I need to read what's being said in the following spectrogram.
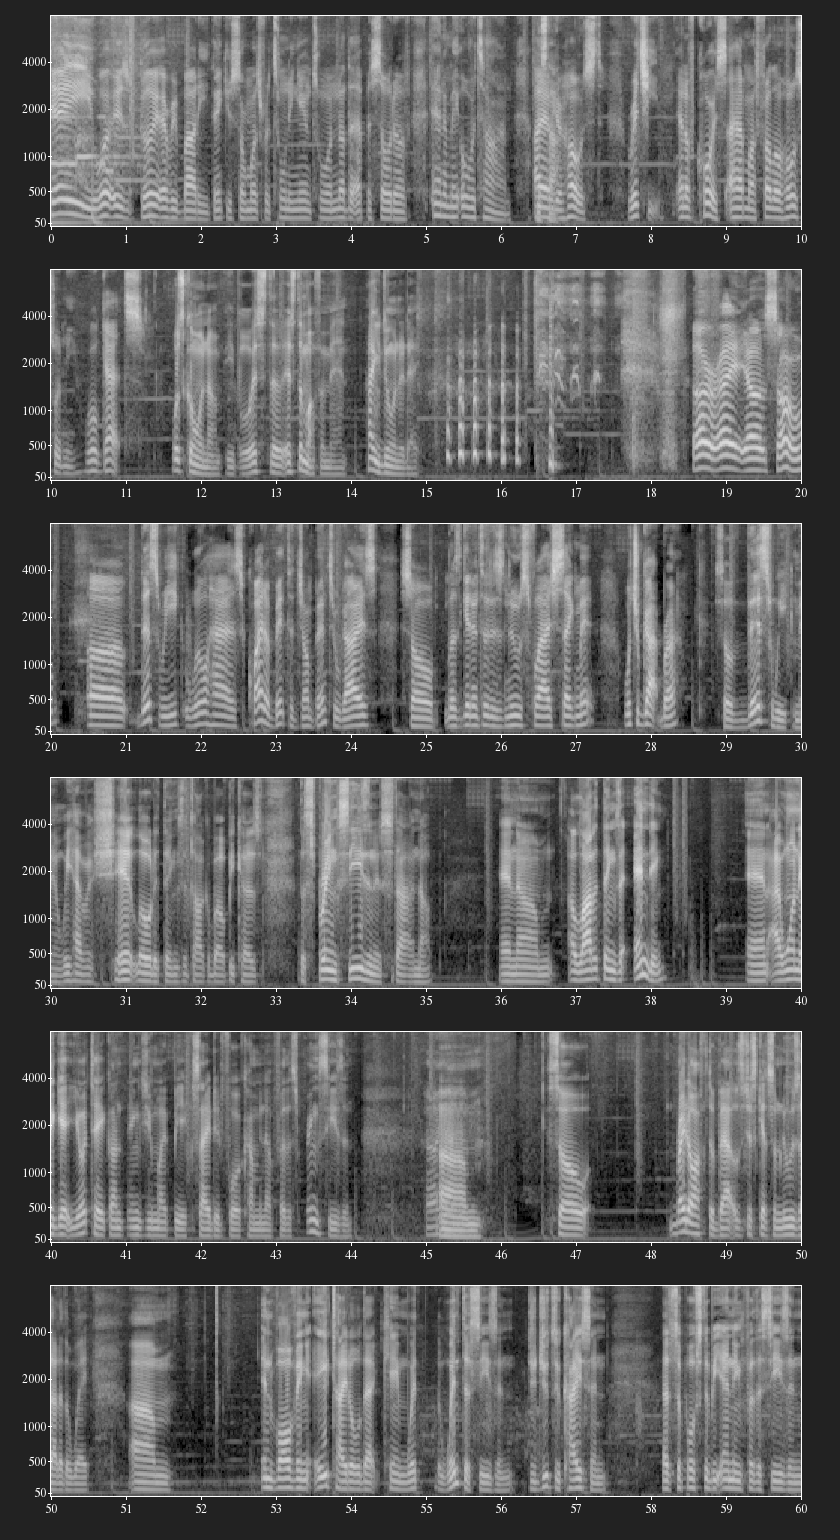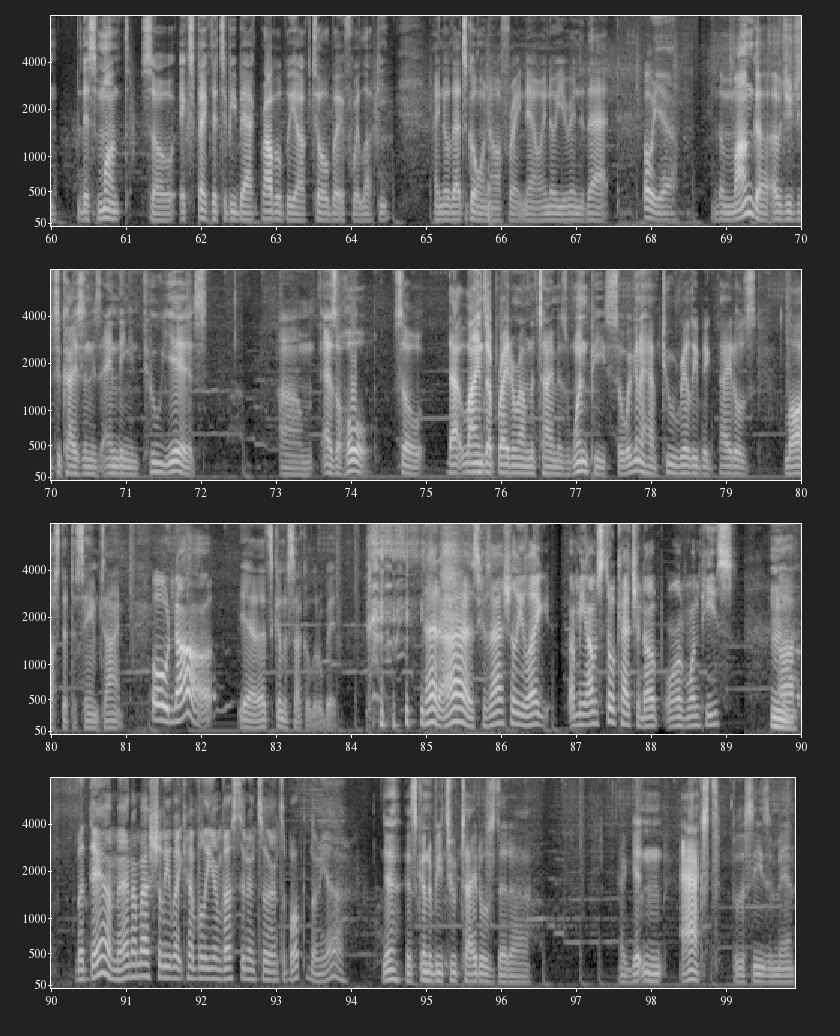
Okay, what is good, everybody? Thank you so much for tuning in to another episode of Anime Overtime. I am up? your host, Richie, and of course, I have my fellow host with me, Will Gatz. What's going on, people? It's the it's the Muffin Man. How you doing today? All right, yo. So, uh, this week Will has quite a bit to jump into, guys. So let's get into this news flash segment. What you got, bruh? So this week, man, we have a shitload of things to talk about because the spring season is starting up, and um, a lot of things are ending. And I want to get your take on things you might be excited for coming up for the spring season. Oh, yeah. Um, so right off the bat, let's just get some news out of the way. Um, involving a title that came with the winter season, Jujutsu Kaisen, that's supposed to be ending for the season this month. So expect it to be back probably October if we're lucky. I know that's going off right now. I know you're into that. oh yeah. The manga of Jujutsu Kaisen is ending in two years um, as a whole. So that lines up right around the time as One Piece. So we're going to have two really big titles lost at the same time. Oh nah. Yeah, that's going to suck a little bit. that ass, because I actually like. I mean, I'm still catching up on One Piece. Hmm. Uh, but damn, man, I'm actually like heavily invested into into both of them. Yeah. yeah, it's going to be two titles that uh, are getting axed for the season, man.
